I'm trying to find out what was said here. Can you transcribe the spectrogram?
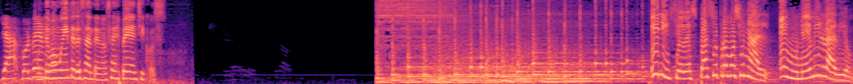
Ya Un volvemos. tema muy interesante, no se despeguen, chicos. Inicio de espacio promocional en UNEMI Radio.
